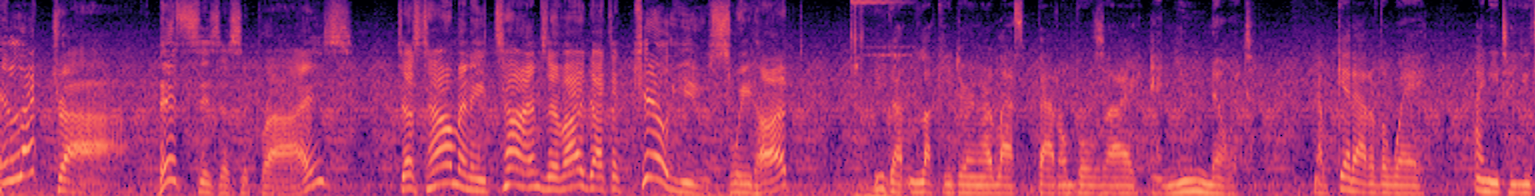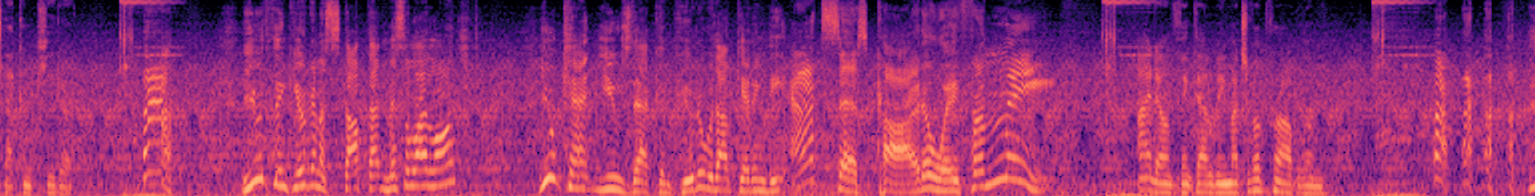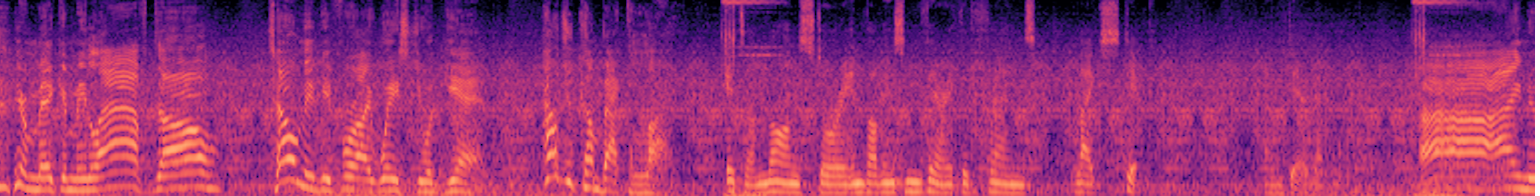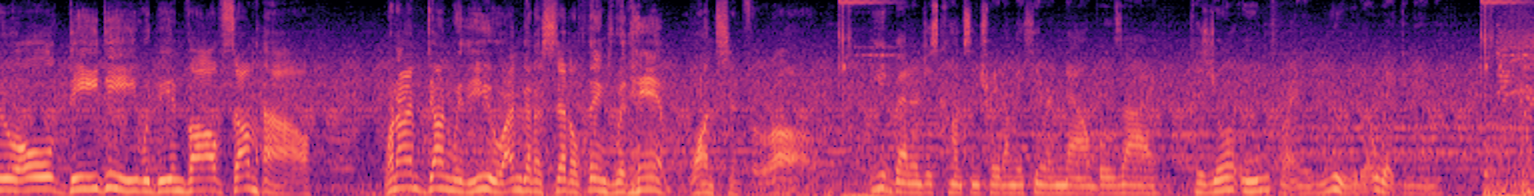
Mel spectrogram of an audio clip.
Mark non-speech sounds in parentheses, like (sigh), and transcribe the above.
Elektra! This is a surprise. Just how many times have I got to kill you, sweetheart? You got lucky during our last battle, Bullseye, and you know it. Now get out of the way. I need to use that computer. Ha! You think you're gonna stop that missile I launched? You can't use that computer without getting the access card away from me! I don't think that'll be much of a problem. (laughs) You're making me laugh, doll. Tell me before I waste you again. How'd you come back to life? It's a long story involving some very good friends, like Stick and Daredevil. Ah, I knew old DD would be involved somehow. When I'm done with you, I'm gonna settle things with him once and for all. You'd better just concentrate on the here and now, Bullseye, because you're in for a rude awakening.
